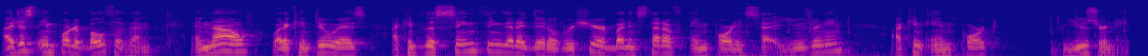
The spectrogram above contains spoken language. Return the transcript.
I just imported both of them. And now what I can do is I can do the same thing that I did over here, but instead of importing set username, I can import username.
